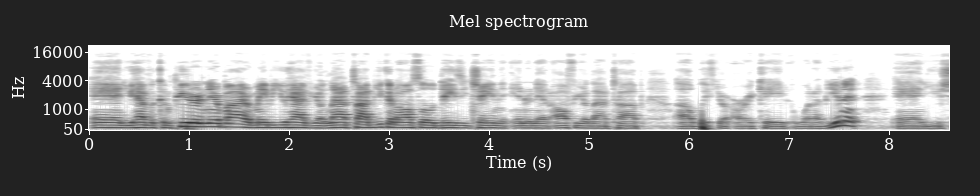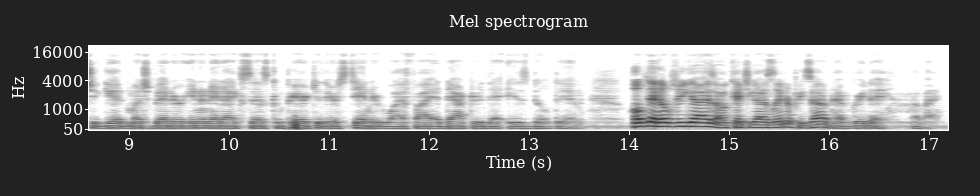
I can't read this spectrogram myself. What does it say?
and you have a computer nearby or maybe you have your laptop you could also daisy chain the internet off of your laptop uh, with your Arcade1Up unit and you should get much better internet access compared to their standard wi-fi adapter that is built in hope that helps you guys. I'll catch you guys later. Peace out and have a great day. Bye bye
